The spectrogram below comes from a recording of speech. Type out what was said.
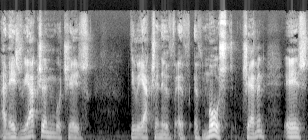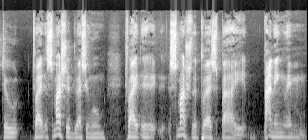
and his reaction, which is the reaction of, of, of most chairmen, is to try to smash the dressing room, try to smash the press by banning them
